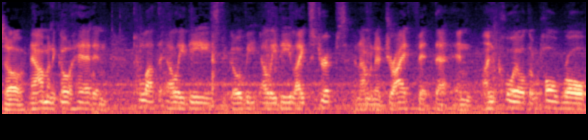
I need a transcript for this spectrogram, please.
So now I'm going to go ahead and pull out the LEDs, the Govee LED light strips, and I'm going to dry fit that and uncoil the whole roll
